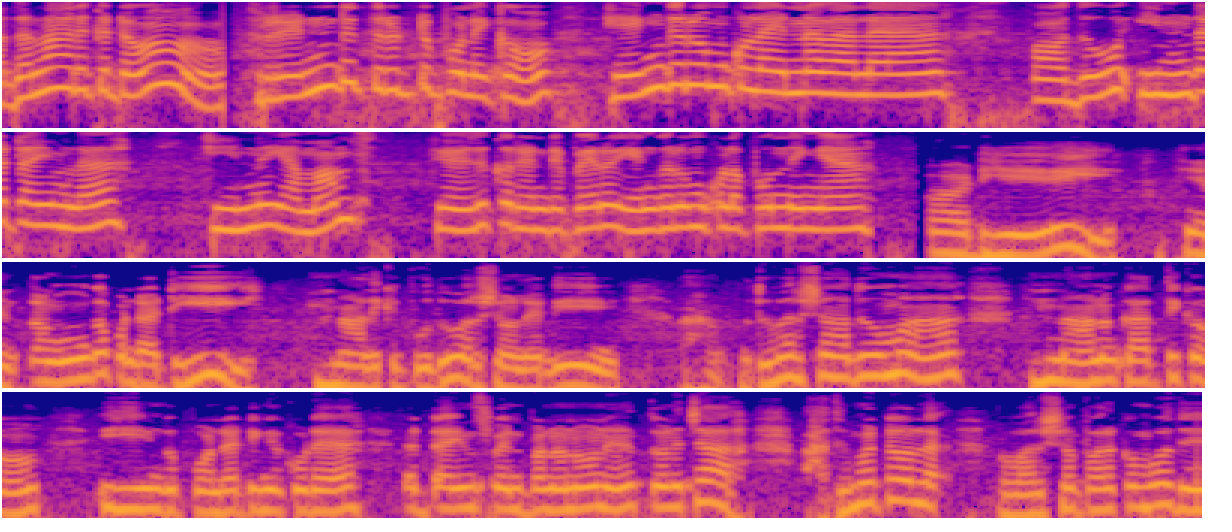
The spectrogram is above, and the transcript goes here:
அதெல்லாம் இருக்கட்டும். ரெண்டு திருட்டு பூனைக்கும். எங்க ரூமுக்குள்ள என்ன வேலை? அதுவும் இந்த டைம்ல என்னையா மாம்ஸ்? எதுக்கு ரெண்டு பேரும் எங்க ரூமுக்குள்ள பூந்தீங்க அடியே என் தங்க பண்டாட்டி. நாளைக்கு புது வருஷம் இல்லடி. புது வருஷம் அதுவுமா? நானும் கார்த்திக்கும் எங்கள் பொண்டாட்டிங்க கூட டைம் ஸ்பெண்ட் பண்ணணும்னு தோணுச்சா? அது மட்டும் இல்லை வருஷம் பிறக்கும்போது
